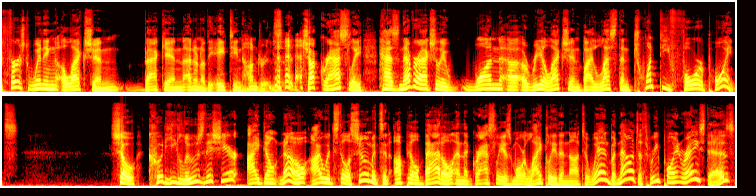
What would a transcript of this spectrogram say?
first winning election back in I don't know the 1800s, Chuck Grassley has never actually won a, a re-election by less than 24 points. So, could he lose this year? I don't know. I would still assume it's an uphill battle and that Grassley is more likely than not to win, but now it's a three point race, Des.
